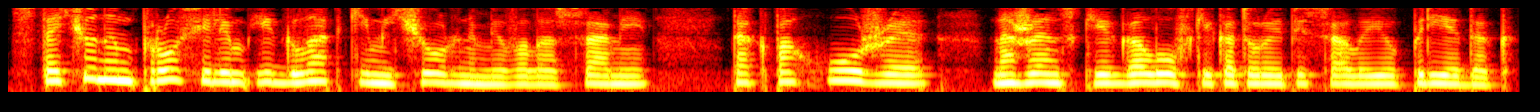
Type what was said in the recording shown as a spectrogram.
с точенным профилем и гладкими черными волосами, так похожая на женские головки, которые писал ее предок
